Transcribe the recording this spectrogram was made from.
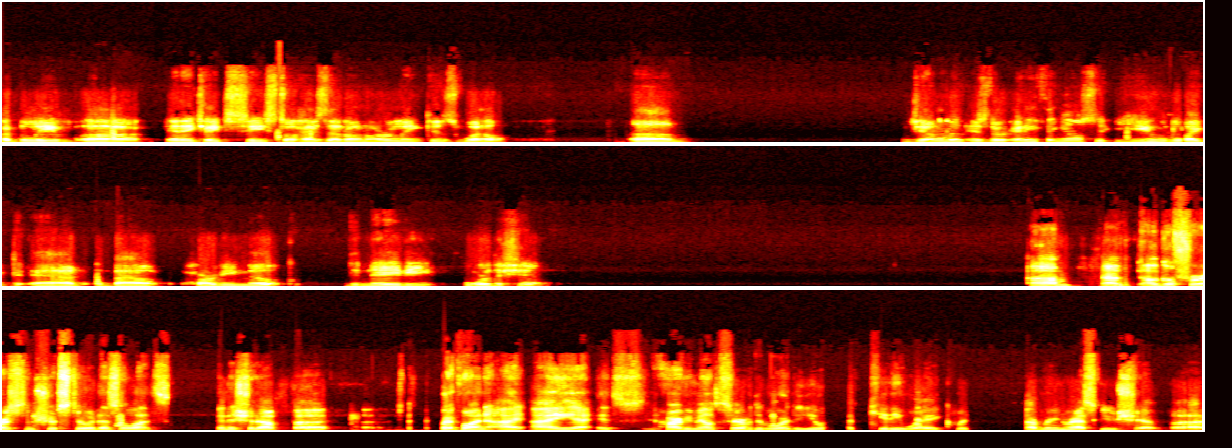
I believe uh, NHHC still has that on our link as well. Um, gentlemen, is there anything else that you would like to add about Harvey Milk, the Navy, or the ship? Um, I'll, I'll go first. I'm sure Stuart has a lot to finish it up. Uh, just a quick one. I, I, uh, it's Harvey Milk served aboard the U.S. Kittiwake, which is a submarine rescue ship. Uh,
